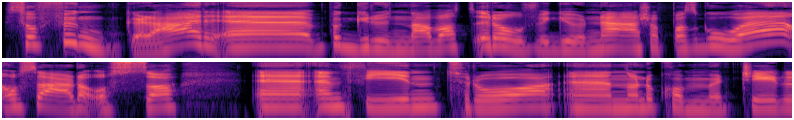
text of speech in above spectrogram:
så funker det her eh, på grunn av at rollefigurene er såpass gode, og så er det også eh, en fin tråd eh, når det kommer til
